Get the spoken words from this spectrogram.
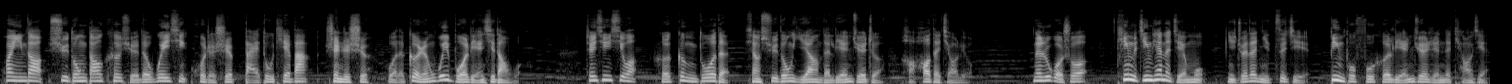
欢迎到旭东刀科学的微信，或者是百度贴吧，甚至是我的个人微博联系到我。真心希望和更多的像旭东一样的联觉者好好的交流。那如果说听了今天的节目，你觉得你自己并不符合联觉人的条件，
